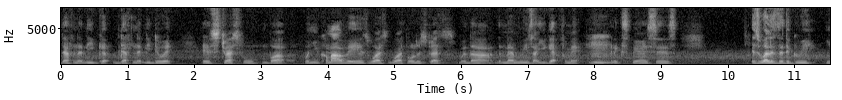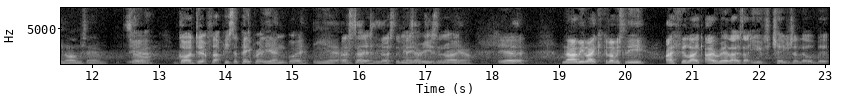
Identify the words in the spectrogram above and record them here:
definitely go, definitely do it. It's stressful, but when you come out of it, it's worth worth all the stress with uh, the memories that you get from it Mm. and experiences, as well as the degree. You know what I'm saying? So yeah. Gotta do it for that piece of paper at the end, boy. yeah, That's the- exactly. that's the main exactly. reason, right? Yeah. Yeah. No, I mean, like, because obviously, I feel like I realize that you've changed a little bit.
